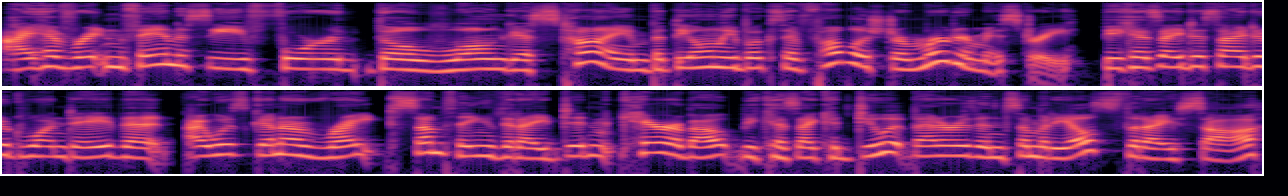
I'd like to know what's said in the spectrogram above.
I have written fantasy for the longest time, but the only books I've published are murder mystery because I decided one day that I was going to write something that I didn't care about because I could do it better than somebody else that I saw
